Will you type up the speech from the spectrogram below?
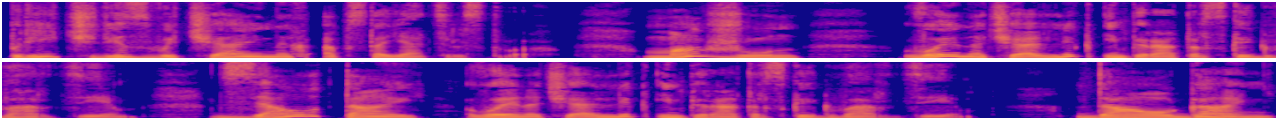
при чрезвычайных обстоятельствах. Ма Жун, военачальник императорской гвардии. Цзяо Тай, военачальник императорской гвардии. Дао Гань,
